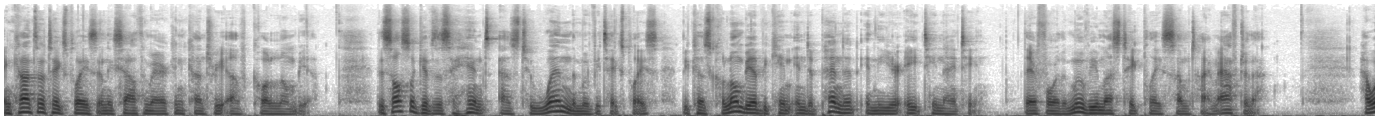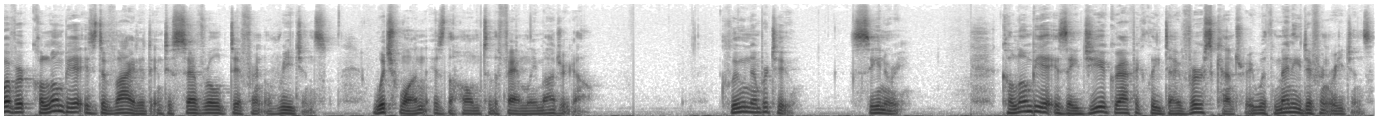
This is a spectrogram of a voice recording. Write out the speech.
Encanto takes place in the South American country of Colombia. This also gives us a hint as to when the movie takes place because Colombia became independent in the year 1819. Therefore, the movie must take place sometime after that. However, Colombia is divided into several different regions. Which one is the home to the family Madrigal? Clue number two scenery. Colombia is a geographically diverse country with many different regions.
